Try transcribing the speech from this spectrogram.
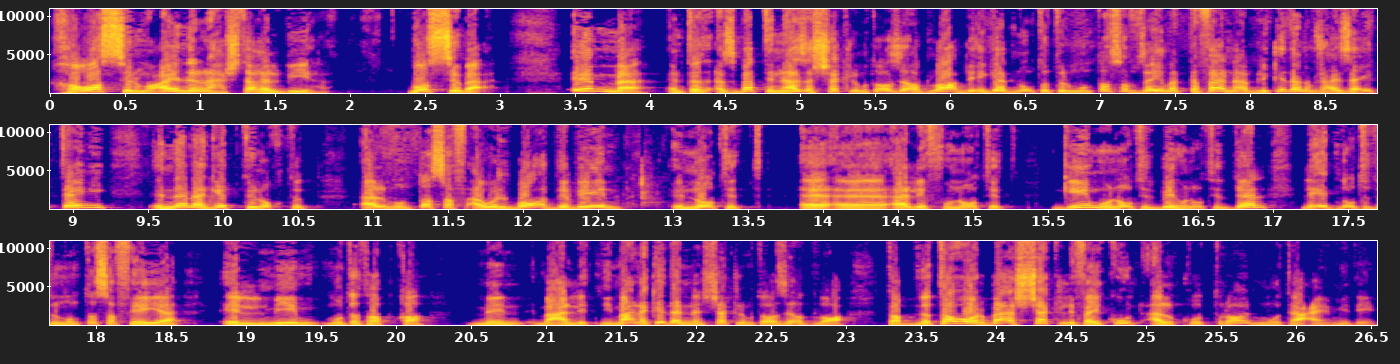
خواص المعين اللي أنا هشتغل بيها. بص بقى إما أنت أثبتت إن هذا الشكل متوازي أضلاع بإيجاد نقطة المنتصف زي ما اتفقنا قبل كده أنا مش عايز أعيد تاني إن أنا جبت نقطة المنتصف أو البعد بين النقطه ألف ونقطة جيم ونقطة ب ونقطة د لقيت نقطة المنتصف هي الميم متطابقة من مع الاثنين معنى كده إن الشكل متوازي أضلاع. طب نطور بقى الشكل فيكون القطران متعامدين.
